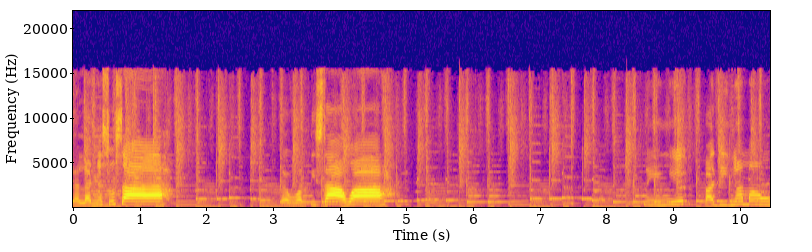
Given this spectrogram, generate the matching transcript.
Jalannya susah lewat di sawah. Nah ini padinya mau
